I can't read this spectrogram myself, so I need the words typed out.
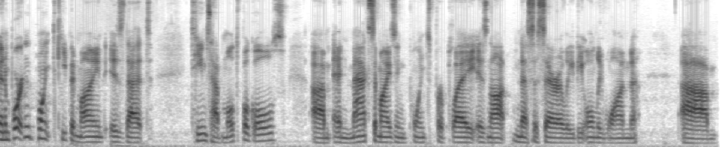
an important point to keep in mind is that teams have multiple goals, um, and maximizing points per play is not necessarily the only one. Um,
